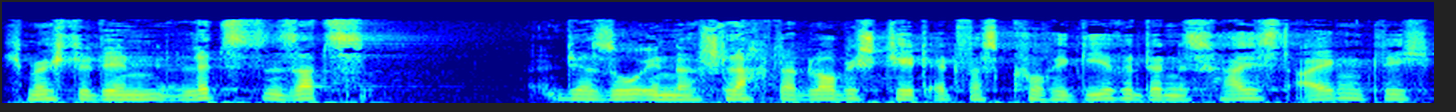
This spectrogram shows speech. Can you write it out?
Ich möchte den letzten Satz, der so in der Schlachter, glaube ich, steht, etwas korrigieren, denn es heißt eigentlich,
